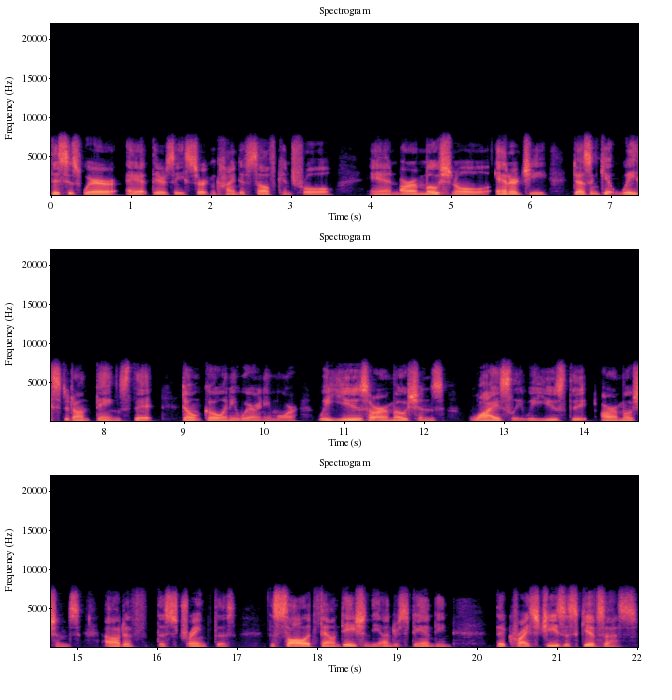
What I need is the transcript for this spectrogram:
this is where a, there's a certain kind of self control, and our emotional energy doesn't get wasted on things that don't go anywhere anymore. We use our emotions wisely. We use the our emotions out of the strength, the, the solid foundation, the understanding that Christ Jesus gives us.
